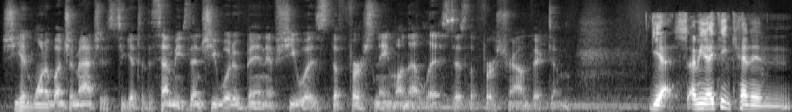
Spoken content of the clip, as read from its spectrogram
she had won a bunch of matches to get to the semis than she would have been if she was the first name on that list as the first round victim. Yes, I mean I think Kenin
